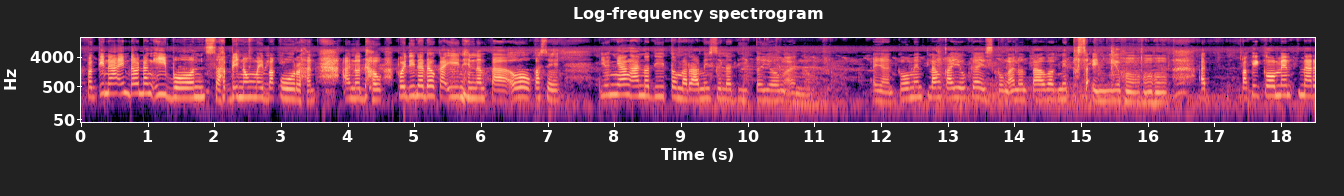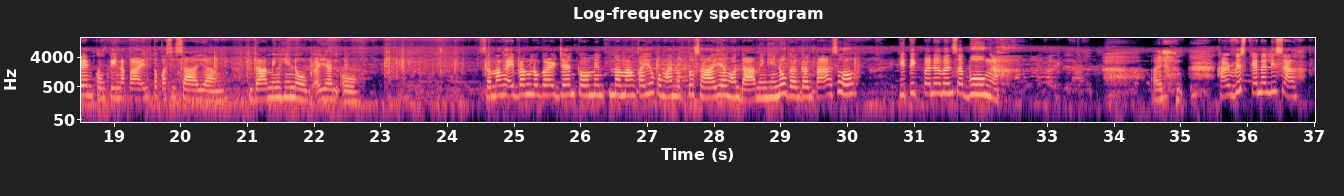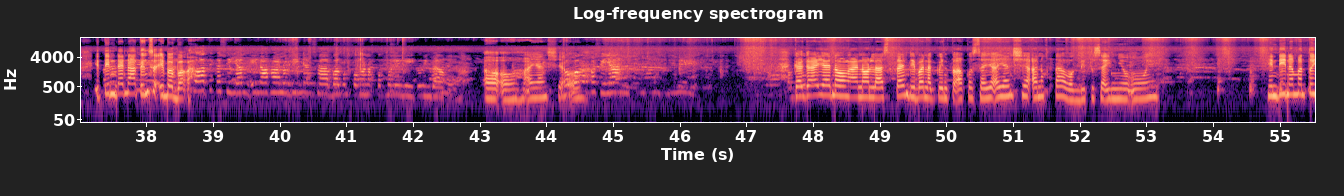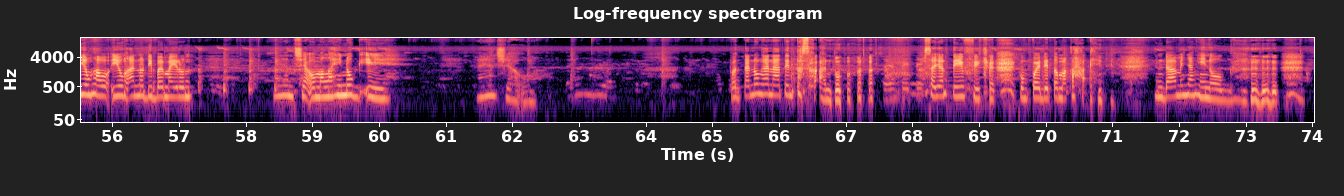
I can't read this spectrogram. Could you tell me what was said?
pag kinain daw ng ibon, sabi nung may bakuran, ano daw, pwede na daw kainin ng tao kasi yun nga ang ano dito, marami sila dito yung ano. Ayan, comment lang kayo guys kung anong tawag nito sa inyo. At paki-comment na rin kung kinakain to kasi sayang. Daming hinog. Ayan oh. Sa mga ibang lugar dyan, comment naman kayo kung ano to sayang. Ang daming hinog hanggang taas oh. Hitik pa naman sa bunga. Ayan. Harvest ka na Lisa. Itinda natin sa ibaba. Pati kasi yan, inahalo din yan sa bagong panganak pag maliligo, hindi ako. Oo, ayan siya oh. Kasi yan. Kagaya nung ano last time, 'di ba nagkwento ako sa iyo. Ayan siya, anong tawag dito sa inyo, oy? Hindi naman 'to yung yung ano, 'di ba mayroon Ayan siya, oh, mga hinog eh. Ayan siya, oh. Pagtanungan natin to sa ano, scientific, kung pwede to makain. Ang dami niyang hinog.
